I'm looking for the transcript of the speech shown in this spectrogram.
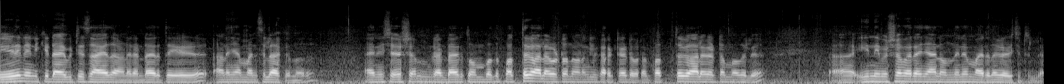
ഏഴിന് എനിക്ക് ഡയബറ്റീസ് ആയതാണ്. രണ്ടായിരത്തി ഏഴ് ആണ് ഞാൻ മനസ്സിലാക്കുന്നത്. അതിനുശേഷം രണ്ടായിരത്തി ഒമ്പത് പത്ത് കാലഘട്ടം എന്ന് വേണമെങ്കിൽ കറക്റ്റായിട്ട് പറയാം. പത്ത് കാലഘട്ടം മുതൽ ഈ നിമിഷം വരെ ഞാൻ ഒന്നിനും മരുന്ന് കഴിച്ചിട്ടില്ല.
